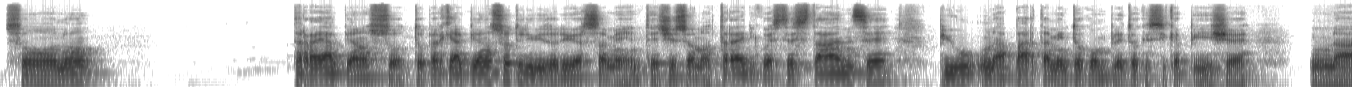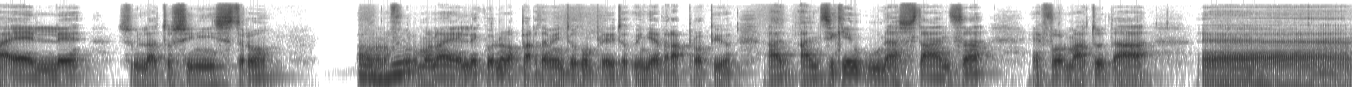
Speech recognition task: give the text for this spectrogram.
sono tre al piano sotto, perché al piano sotto è diviso diversamente, ci sono tre di queste stanze più un appartamento completo che si capisce, una L sul lato sinistro, una mm-hmm. forma una L, quello è un appartamento completo, quindi avrà proprio, anziché una stanza, è formato da eh,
